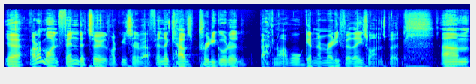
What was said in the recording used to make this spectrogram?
Yeah, I don't mind Fender too. Like we said about Fender, Cav's pretty good at backing up wall, getting them ready for these ones. But um,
